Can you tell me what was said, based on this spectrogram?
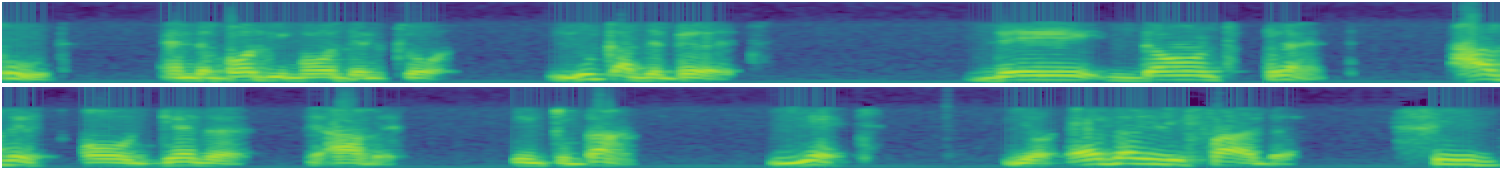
food, and the body more than clothes? Look at the birds they don't plant, harvest, or gather the harvest into barns. Yet, your heavenly Father feeds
